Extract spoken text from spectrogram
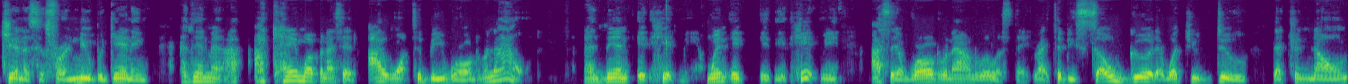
Genesis for a new beginning. And then, man, I, I came up and I said, I want to be world renowned. And then it hit me. When it, it, it hit me, I said world renowned real estate, right? To be so good at what you do that you're known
